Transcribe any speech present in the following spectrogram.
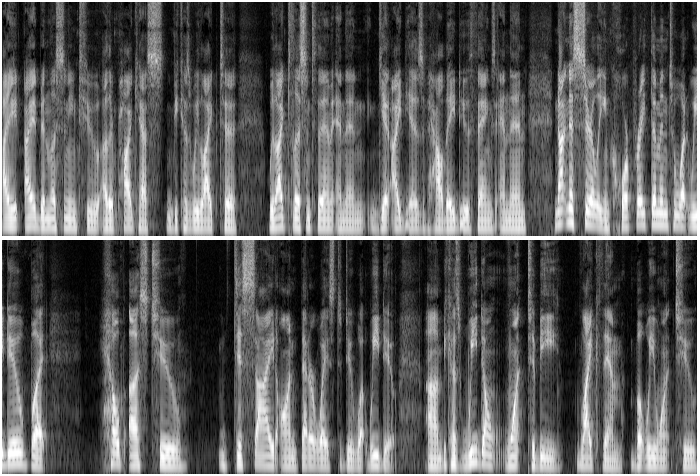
I I had been listening to other podcasts because we like to we like to listen to them and then get ideas of how they do things and then not necessarily incorporate them into what we do, but help us to decide on better ways to do what we do um, because we don't want to be like them, but we want to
